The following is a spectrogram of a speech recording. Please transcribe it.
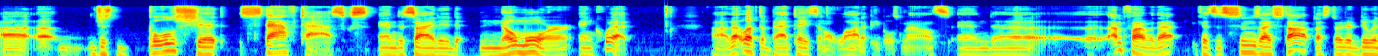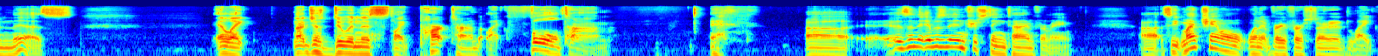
uh, uh, just bullshit staff tasks and decided no more and quit. Uh, that left a bad taste in a lot of people's mouths. And uh, I'm fine with that because as soon as I stopped, I started doing this. And like, not just doing this like part time, but like full time. And uh, it, was an, it was an interesting time for me. Uh, see, my channel, when it very first started, like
